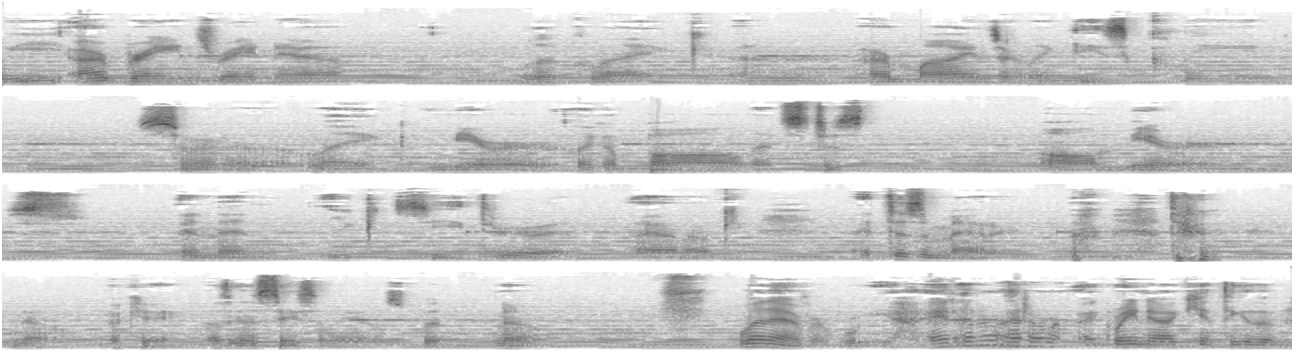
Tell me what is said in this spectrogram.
We, our brains right now, look like uh, our minds are like these clean, sort of like mirror, like a ball that's just all mirrors, and then you can see through it. I don't know. It doesn't matter. no. Okay. I was gonna say something else, but no whatever. I, don't. I don't. Right now, I can't think of the.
